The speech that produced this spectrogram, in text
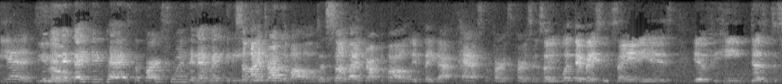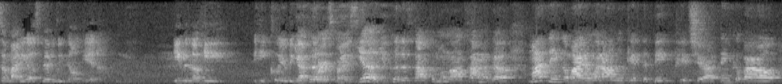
these, yes. You know, And if they get past the first one, then that make it easier. Somebody dropped the ball. That's it. Somebody dropped the ball if they got past the first person. So what they're basically saying is, if he does it to somebody else, then we gonna get him, even though he he clearly You got the could- first you- person. yeah, you could have stopped him a long time ago. My thing about it, when I look at the big picture, I think about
